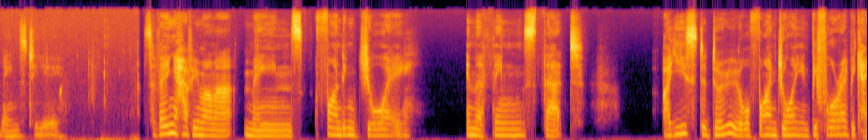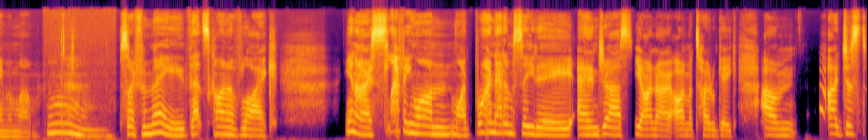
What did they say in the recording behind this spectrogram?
means to you. So, being a happy mama means finding joy in the things that I used to do or find joy in before I became a mum. Mm. So for me, that's kind of like, you know, slapping on my Bryan Adams CD and just, yeah, I know I'm a total geek. Um, I just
